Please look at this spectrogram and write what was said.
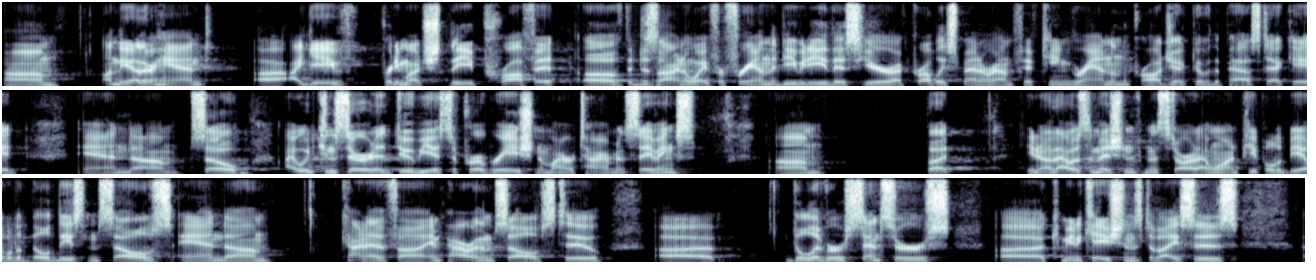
Um, on the other hand, uh, I gave pretty much the profit of the design away for free on the DVD this year. I've probably spent around 15 grand on the project over the past decade. And um, so I would consider it a dubious appropriation of my retirement savings. Um, but, you know, that was the mission from the start. I wanted people to be able to build these themselves and um, kind of uh, empower themselves to uh, deliver sensors, uh, communications devices,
